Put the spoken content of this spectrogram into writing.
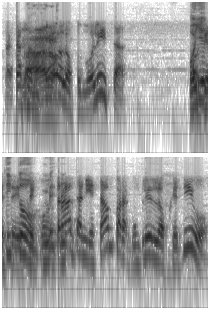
fracasan claro. todos los futbolistas. Oye, se- Tito, se, me- contratan y están para cumplir el objetivo.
